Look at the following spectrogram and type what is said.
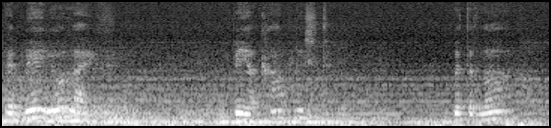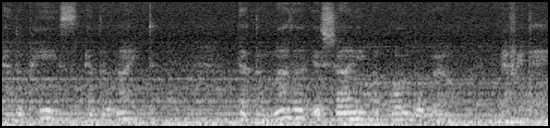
that may your life be accomplished with the love and the peace and the light that the Mother is shining upon the world every day.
